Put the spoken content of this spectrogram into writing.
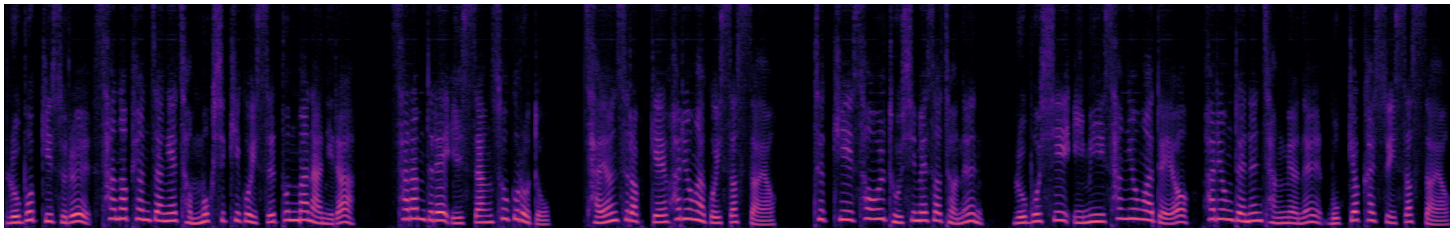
로봇 기술을 산업 현장에 접목시키고 있을 뿐만 아니라 사람들의 일상 속으로도 자연스럽게 활용하고 있었어요. 특히 서울 도심에서 저는 로봇이 이미 상용화되어 활용되는 장면을 목격할 수 있었어요.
